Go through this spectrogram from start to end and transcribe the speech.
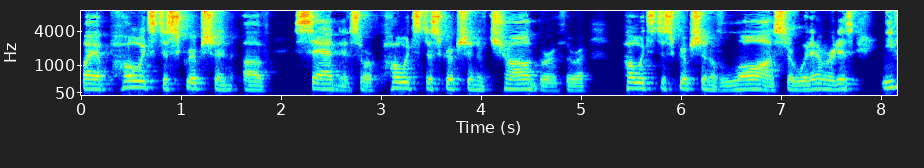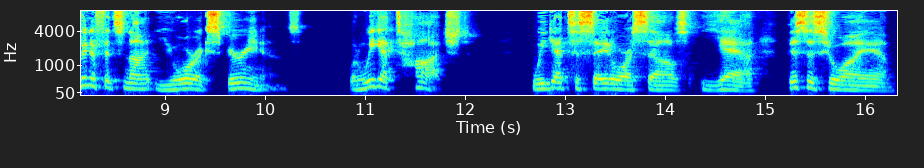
by a poet's description of sadness or a poet's description of childbirth or a poet's description of loss or whatever it is, even if it's not your experience, when we get touched, we get to say to ourselves, yeah, this is who I am.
